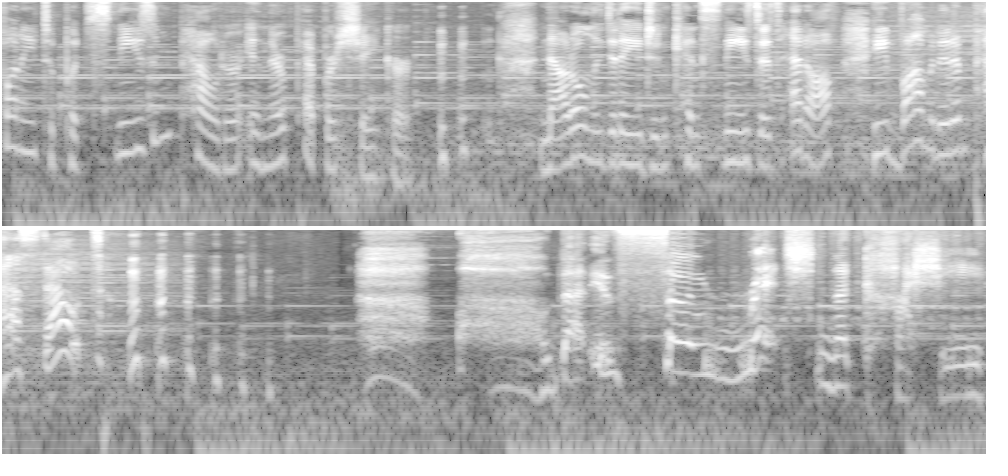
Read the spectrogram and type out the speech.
funny to put sneezing powder in their pepper shaker. Not only did Agent Kent sneeze his head off, he vomited and passed out. Oh, that is so rich, Nakashi.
